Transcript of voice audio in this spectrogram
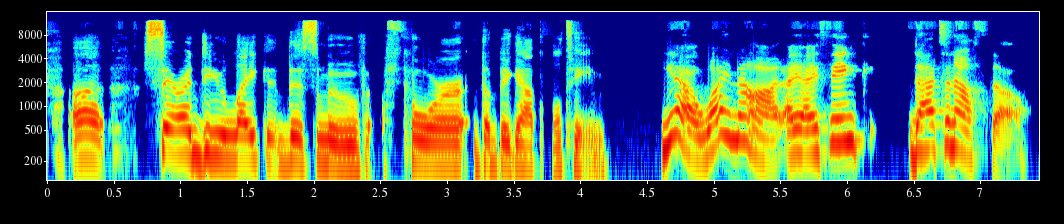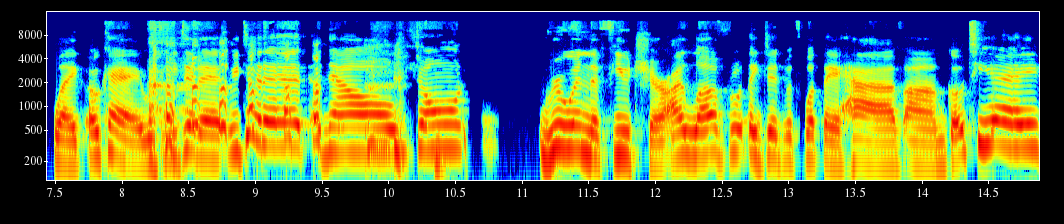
uh, Sarah, do you like this move for the Big Apple team? Yeah, why not? I, I think that's enough though. Like, okay, we did it. We did it. Now don't ruin the future. I loved what they did with what they have. Um, Gauthier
